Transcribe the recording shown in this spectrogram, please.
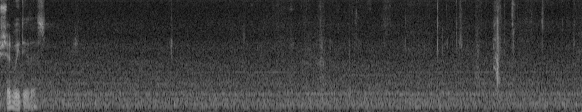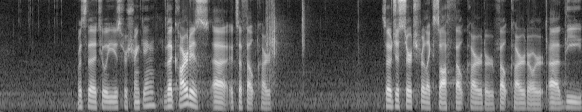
Should we do this? What's the tool you use for shrinking? The card is, uh, it's a felt card. So just search for like soft felt card or felt card or uh, the,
